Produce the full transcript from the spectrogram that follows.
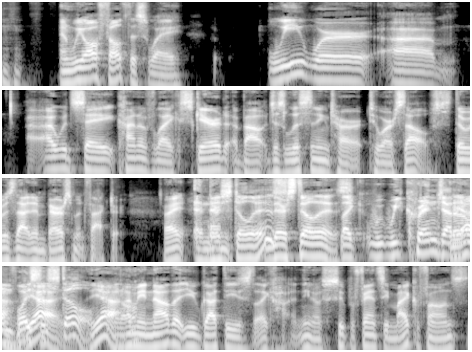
and we all felt this way. We were um I would say kind of like scared about just listening to our, to ourselves. There was that embarrassment factor, right? And there still is. There still is. Like we, we cringe at our own voices yeah, still. Yeah, you know? I mean, now that you've got these like you know super fancy microphones,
